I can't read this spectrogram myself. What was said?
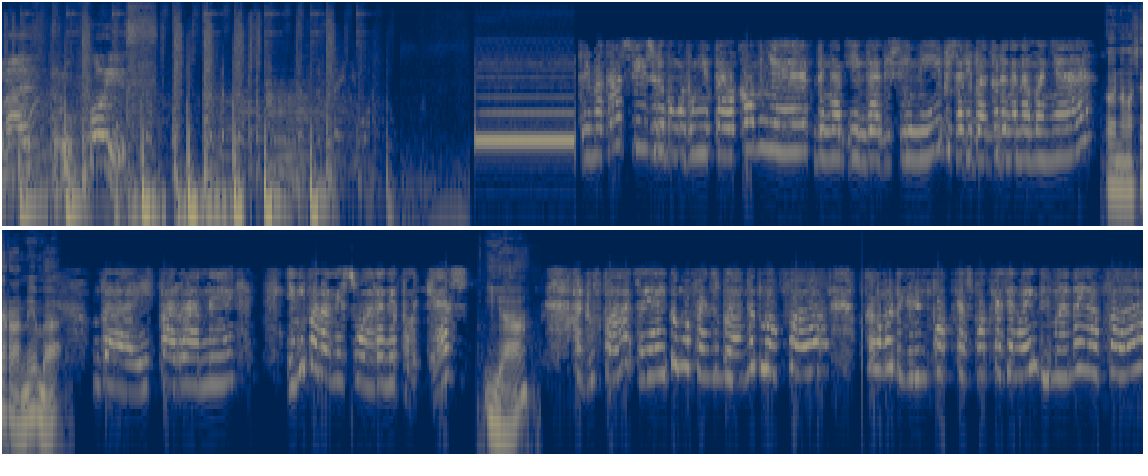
live through voice menghubungi Telkomnet. Dengan Indah di sini bisa dibantu dengan namanya? Eh, nama saya Rane mbak. Baik, Pak Rane. Ini Pak Rane Suarane Podcast? Iya. Aduh, Pak, saya itu ngefans banget loh, Pak. Kalau mau dengerin podcast-podcast yang lain di mana ya, Pak?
